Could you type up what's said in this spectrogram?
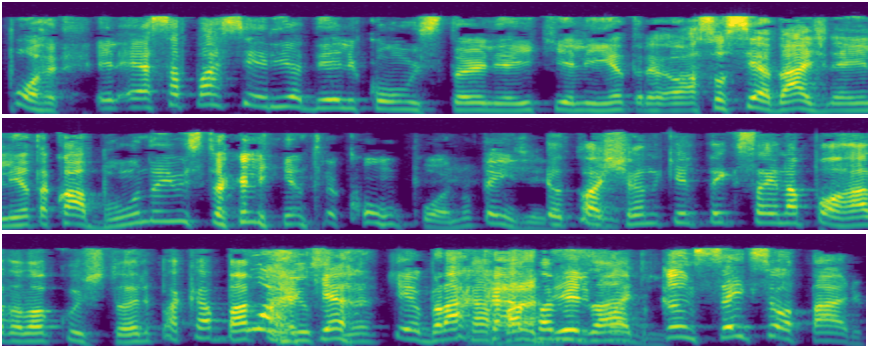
Porra, ele, essa parceria dele com o Sterling aí, que ele entra, a sociedade, né? Ele entra com a bunda e o Sterling entra com o pô, não tem jeito. Eu tô achando que ele tem que sair na porrada logo com o Sterling pra acabar Porra, com isso, quer, né? Quebrar acabar a cara dele, pô, cansei de ser otário.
